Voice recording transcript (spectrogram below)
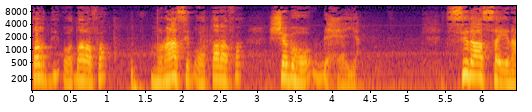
dardi oo darafa munaasib oo darafa shabah oo u dhexeeya sidaasayna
